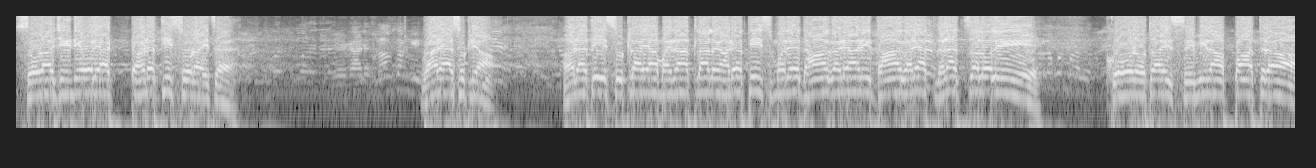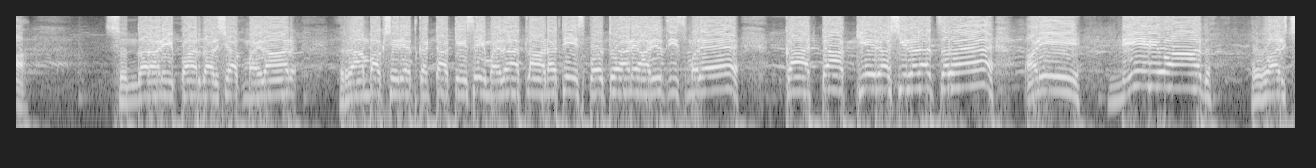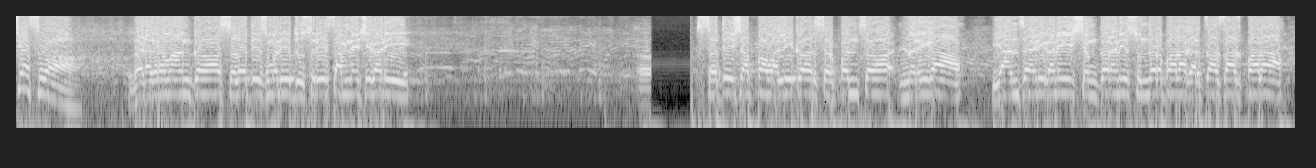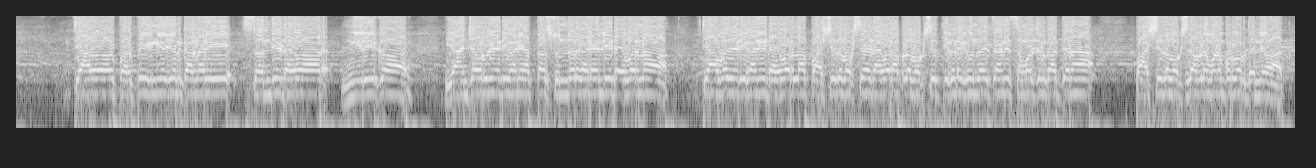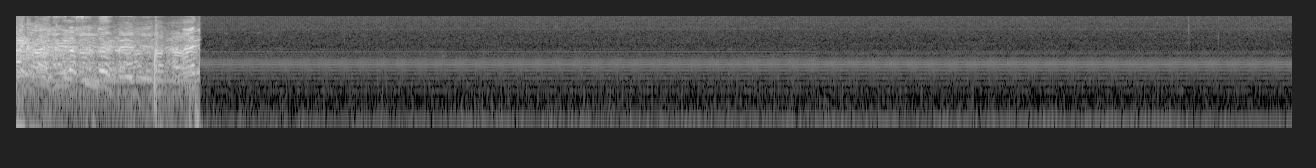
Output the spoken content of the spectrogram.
सोळा झेंडेवाले अडतीस सोडायचा. गाड्या सुटल्या. अडतीस सुटला या मैदानातला अडतीसमध्ये दहा गाड्या आणि दहा गाड्यात लढत चालवले. कोण होताय सेमीला पात्र? सुंदर आणि पारदर्शक मैदान. रामबाग शर्यत कट्टा केसे मैदानातला अडतीस पळतोय आणि अडतीसमध्ये काटा केर अशी लढत चालू आहे. आणि निर्वाद वर्चस्व. गड क्रमांक सदतीसमध्ये दुसरी सामन्याची गाडी. सतीश अप्पा वालीकर सरपंच नरेगाव यांचा या ठिकाणी शंकर आणि सुंदरपाला घरचा साज पाला. त्यावर परफेक्ट नियोजन करणारे संधी ड्रायव्हर निरेकर यांच्यावरून या ठिकाणी आता सुंदर गाडी आणली ड्रायव्हरनं त्यावर या ठिकाणी ड्रायव्हरला पाचशेचं बक्षीस ड्रायव्हर आपलं बक्षीस तिकडे घेऊन जायचं आणि समर्थन त्यांना पाचशेचं बक्षीस आपल्या मनपूर्वक धन्यवाद.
